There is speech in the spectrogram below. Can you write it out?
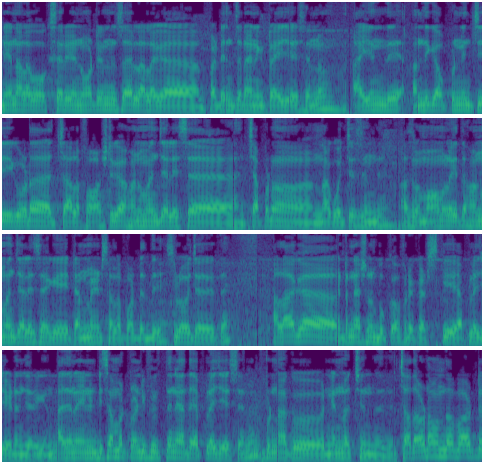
నేను అలాగ ఒకసారి నూట ఎనిమిది సార్లు అలాగా పఠించడానికి ట్రై చేశాను. అయ్యింది అందుకే అప్పటి నుంచి కూడా చాలా ఫాస్ట్గా హనుమాన్ చాలీసా చెప్పడం నాకు వచ్చేసింది. అసలు మామూలుగా అయితే హనుమాన్ చాలీసాకి టెన్ మినిట్స్ అలా పట్టుద్ది స్లో చదివితే. అలాగా ఇంటర్నేషనల్ బుక్ ఆఫ్ రికార్డ్స్కి అప్లై చేయడం జరిగింది. అది నేను డిసెంబర్ ట్వంటీ ఫిఫ్త్ని అది అప్లై చేశాను. ఇప్పుడు నాకు నిన్న వచ్చింది అది. చదవడంతో పాటు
